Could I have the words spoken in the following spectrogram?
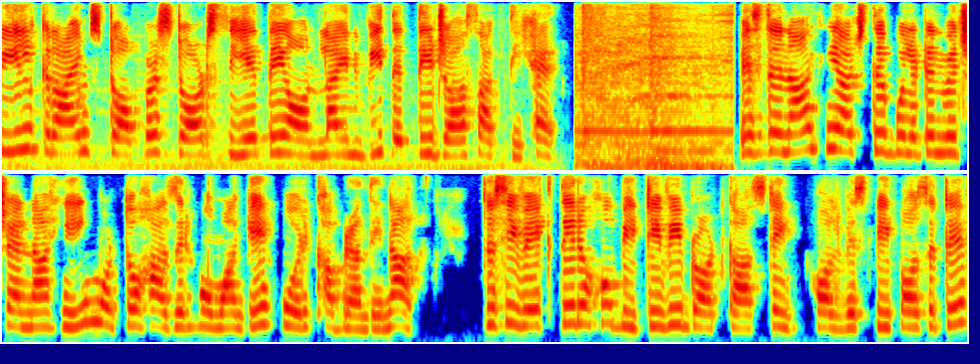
peelcrimesstoppers.ca ਤੇ ਆਨਲਾਈਨ ਵੀ ਦਿੱਤੀ ਜਾ ਸਕਦੀ ਹੈ। ਇਸ ਦੇ ਨਾਲ ਹੀ ਅੱਜ ਦੇ ਬੁਲੇਟਿਨ ਵਿੱਚ ਇੰਨਾ ਹੀ। ਮੁੜ ਤੋਂ ਹਾਜ਼ਰ ਹੋਵਾਂਗੇ ਹੋਰ ਖਬਰਾਂ ਦੇ ਨਾਲ। ਤੁਸੀਂ ਵੇਖਦੇ ਰਹੋ BTV broadcasting always be positive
